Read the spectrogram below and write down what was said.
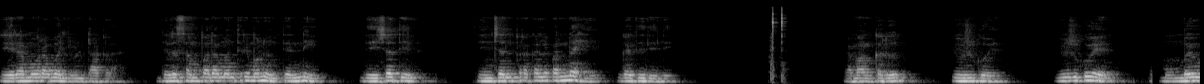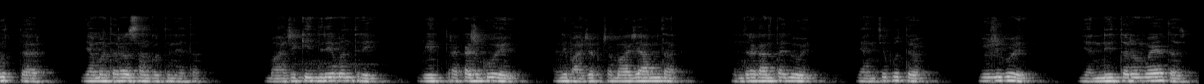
चेहरामोहरा बदलून टाकला. जलसंपदा मंत्री म्हणून त्यांनी देशातील सिंचन प्रकल्पांनाही गती दिली. क्रमांक दोन पियुष गोयल. पियुष गोयल हे मुंबई उत्तर या मतदारसंघातून येतात. माजी केंद्रीय मंत्री वेद प्रकाश गोयल आणि भाजपच्या माजी आमदार चंद्रकांता गोयल यांचे पुत्र पियुष गोयल यांनी तरुण वयातच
